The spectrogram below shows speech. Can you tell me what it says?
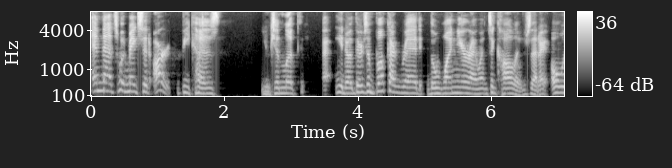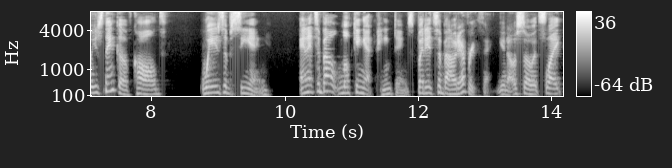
and that's what makes it art because you can look, uh, you know, there's a book I read the one year I went to college that I always think of called Ways of Seeing. And it's about looking at paintings, but it's about everything, you know? So it's like,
